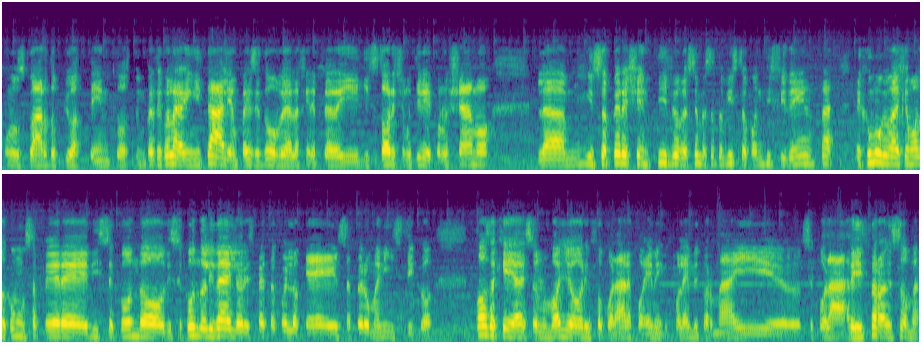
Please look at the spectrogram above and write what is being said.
uno sguardo più attento, in particolare in Italia, un paese dove alla fine per gli storici motivi che conosciamo la, il sapere scientifico è sempre stato visto con diffidenza è comunque in qualche modo come un sapere di secondo, di secondo livello rispetto a quello che è il sapere umanistico cosa che adesso non voglio rinfocolare polemiche, polemiche ormai eh, secolari, però insomma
